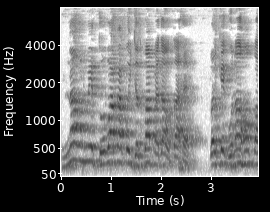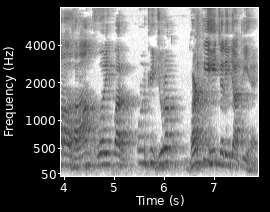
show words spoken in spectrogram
نہ ان میں توبہ کا کوئی جذبہ پیدا ہوتا ہے، بلکہ گناہوں پر اور حرام خوری پر ان کی جرت بڑھتی ہی چلی جاتی ہے۔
